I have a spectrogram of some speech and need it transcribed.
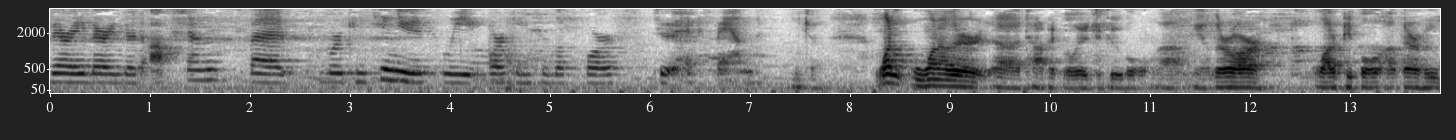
very, very good options, but we're continuously working to look for to expand. Okay. One one other uh, topic related to Google. Uh, you know, there are a lot of people out there who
